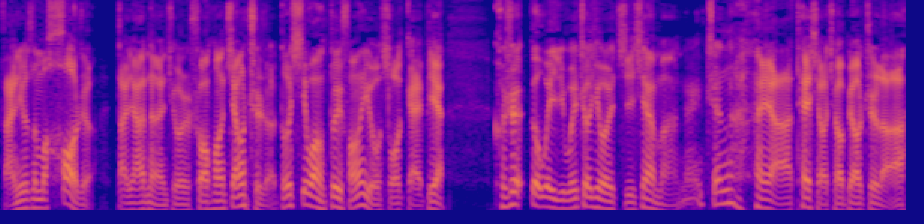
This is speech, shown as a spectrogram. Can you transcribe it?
反正就这么耗着，大家呢就是双方僵持着，都希望对方有所改变。可是各位以为这就是极限吗？那真的，哎呀，太小瞧标志了啊！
